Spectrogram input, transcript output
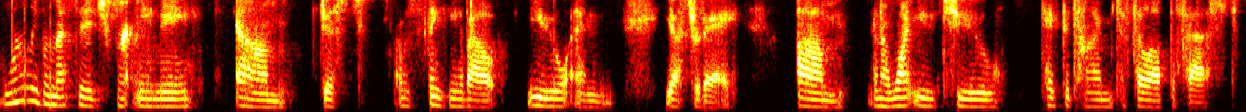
I want to leave a message for Amy. Um, just, I was thinking about you and yesterday. Um, and I want you to take the time to fill out the fest.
